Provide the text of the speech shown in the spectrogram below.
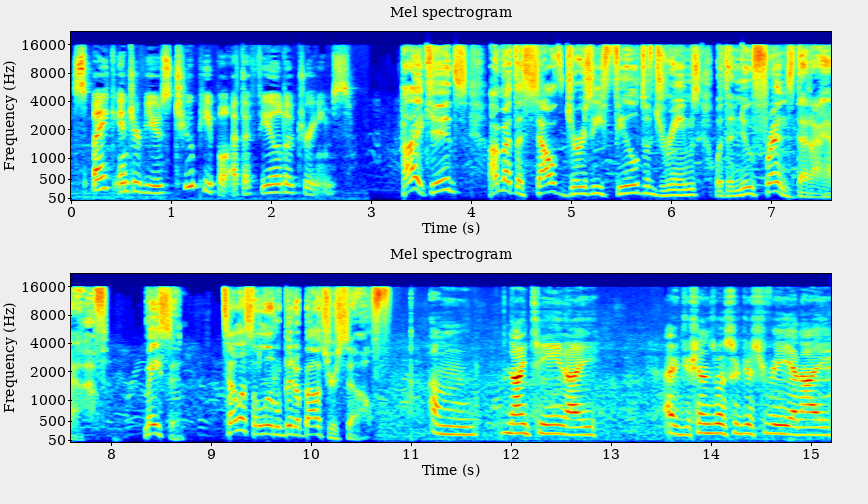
Spike interviews two people at the Field of Dreams. Hi, kids. I'm at the South Jersey Field of Dreams with the new friends that I have. Mason, tell us a little bit about yourself. I'm 19. I, I have Duchenne's muscular dystrophy, and I,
